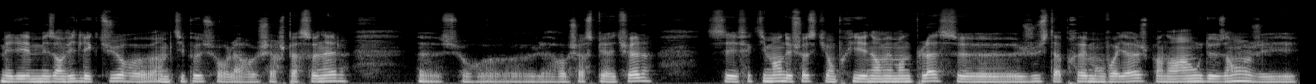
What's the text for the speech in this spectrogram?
mes, envies de lecture, euh, un petit peu sur la recherche personnelle, euh, sur euh, la recherche spirituelle, c'est effectivement des choses qui ont pris énormément de place euh, juste après mon voyage. Pendant un ou deux ans, j'ai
